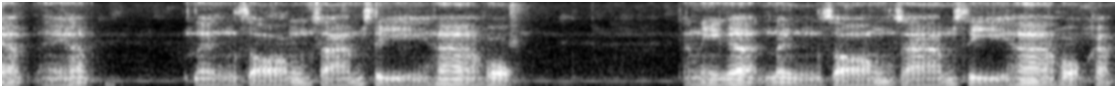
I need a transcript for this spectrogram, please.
ครับเห็นไหมครับหนึ่งสองสามสี่ห้าหก ทางนี้ก็หนึ่งสองสามสี่ห้าหกครับ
